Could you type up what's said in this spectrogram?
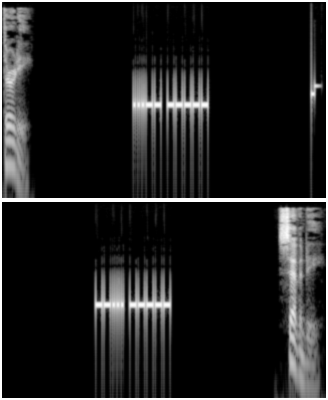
30. 70.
